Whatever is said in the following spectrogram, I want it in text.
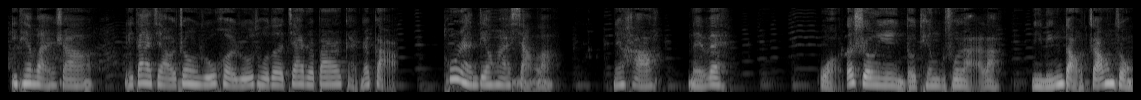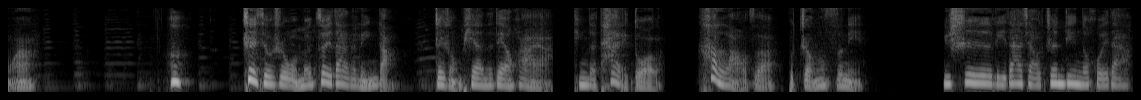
一天晚上，李大脚正如火如荼地加着班赶着稿，突然电话响了，您好，哪位？我的声音你都听不出来了？你领导张总啊？这就是我们最大的领导。这种骗子电话呀，听得太多了，看老子不整死你！于是李大脚镇定地回答：“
